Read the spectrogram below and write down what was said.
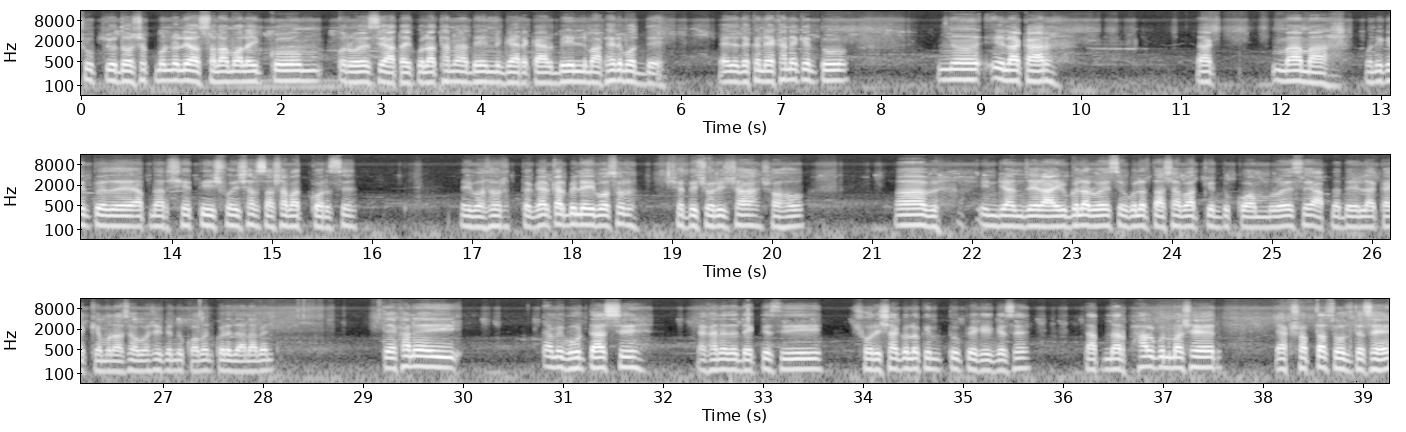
সুপ্রিয় দর্শক মণ্ডলী, আসসালামু আলাইকুম। রয়েছে আতাইকুলা থানাধীন গ্যারকার বিল মাঠের মধ্যে। এই যে দেখেন, এখানে কিন্তু এলাকার এক মামা, উনি কিন্তু আপনার সেতি সরিষার চাষাবাদ করেছে এই বছর। তো গ্যারকার বিল এই বছর সেতি সরিষা সহ ইন্ডিয়ান যে রায়গুলো রয়েছে, ওগুলোর চাষাবাদ কিন্তু কম রয়েছে। আপনাদের এলাকায় কেমন আছে অবশ্যই কিন্তু কমেন্ট করে জানাবেন। তো এখানে আমি ঘুরতে আসছি। এখানে যে দেখতেছি সরিষাগুলো কিন্তু পেকে গেছে। তা আপনার ফাল্গুন মাসের এক সপ্তাহ চলতেছে।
